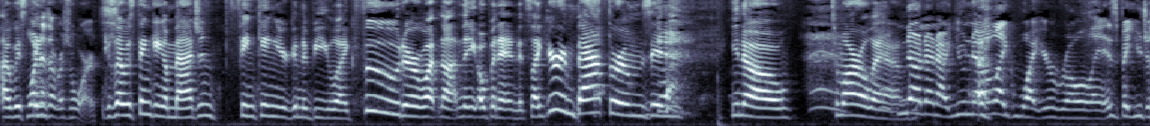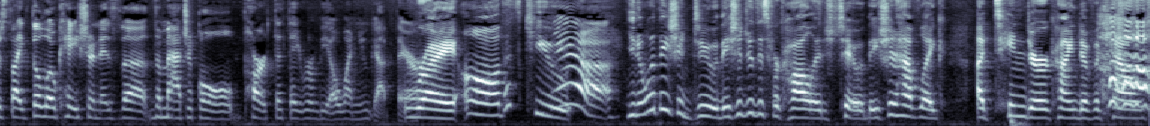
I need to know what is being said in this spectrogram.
I was one think- of the resorts. Because I was thinking, imagine thinking you're going to be like food or whatnot, and then you open it and it's like you're in bathrooms in, you know, Tomorrowland. No, no, no. You know like what your role is, but you just like the location is the the magical part that they reveal when you get there. Right. Oh, that's cute. Yeah. You know what they should do? They should do this for college too. They should have like a Tinder kind of account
